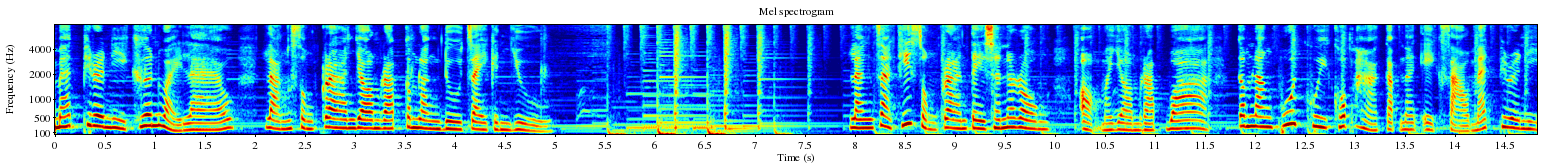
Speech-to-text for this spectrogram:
แมทพิรณีเคลื่อนไหวแล้ว หลังสงกรานยอมรับกำลังดูใจกันอยู่ หลังจากที่สงกรานเตชะนรงค์ออกมายอมรับว่ากำลังพูดคุยคบหากับนางเอกสาวแมทพิรณี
